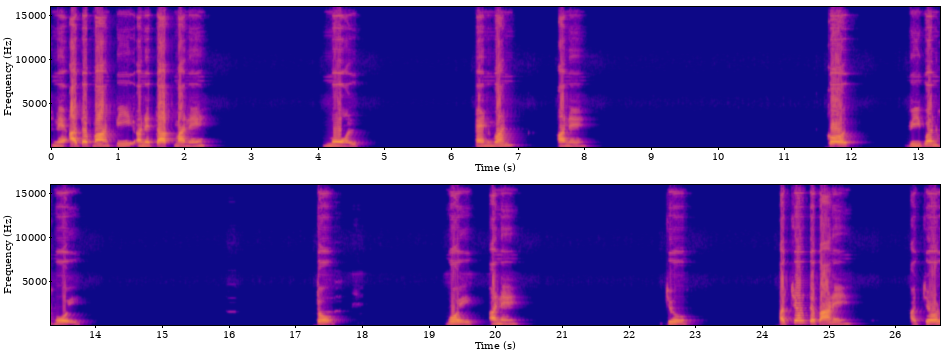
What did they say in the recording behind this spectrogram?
અને આ દબાણ પી અને તાપમાને મોલ એન વન અને કદ વી વન હોય. તો હોય અને જો અચળ દબાણે, અચળ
